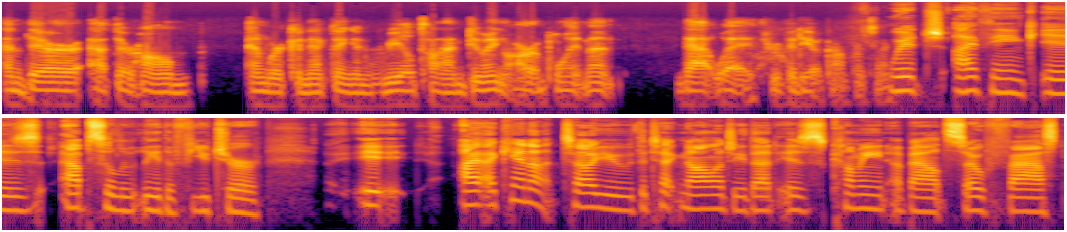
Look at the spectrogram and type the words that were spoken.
and they're at their home, and we're connecting in real time, doing our appointment that way through video conferencing. Which I think is absolutely the future. It, I, I, cannot tell you the technology that is coming about so fast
